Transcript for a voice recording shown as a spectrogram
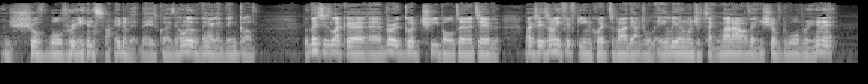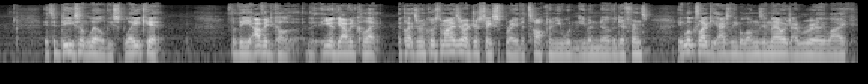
and shove Wolverine inside of it, basically. That's the only other thing I can think of. But this is like a, a, very good, cheap alternative. Like I say, it's only 15 quid to buy the actual Alien once you've taken that out of it and shoved Wolverine in it. It's a decent little display kit. For the avid, you know, the avid collect, collector and customizer, I'd just say spray the top and you wouldn't even know the difference. It looks like it actually belongs in there, which I really like.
